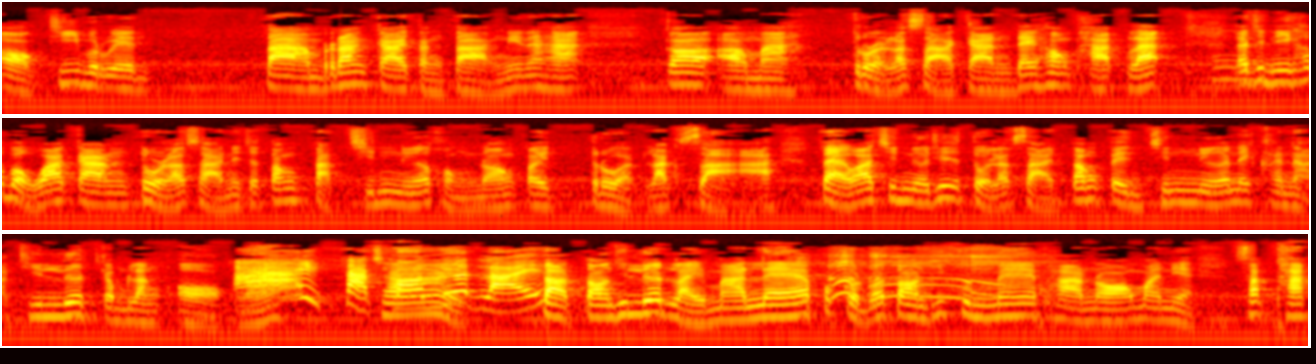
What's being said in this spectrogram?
ออกที่บริเวณตามร่างกายต่างๆ นี่นะฮะ ก็เอามา ตรวจรักษากันได้ห้องพักแล้ว แล้วทีนี้เขาบอกว่าการตรวจรักษาเนี่ยจะต้องตัดชิ้นเนื้อของน้องไปตรวจรักษา แต่ว่าชิ้นเนื้อที่จะตรวจรักษาต้องเป็นชิ้นเนื้อในขณะที่เลือดกำลังออกนะ อ้ายตัดใช่ตอนเลือดไหล ตัดตอนที่เลือดไหลมาแล้วปรากฏว่าตอนที่คุณแม่พาน้องมาเนี่ยสักพัก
